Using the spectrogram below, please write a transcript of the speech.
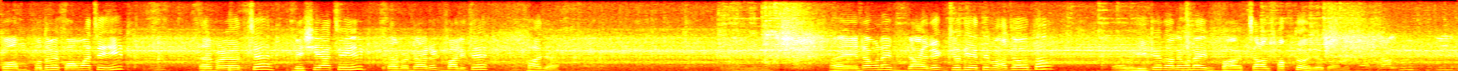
কম, প্রথমে কম আছে হিট তারপরে হচ্ছে বেশি আছে হিট তারপর ডাইরেক্ট বালিতে ভাজা। মানে এটা মনে হয় ডাইরেক্ট যদি এতে ভাজা হতো হিটে তাহলে মনে হয় চাল শক্ত হয়ে যেত অনেক ফুটে যেত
